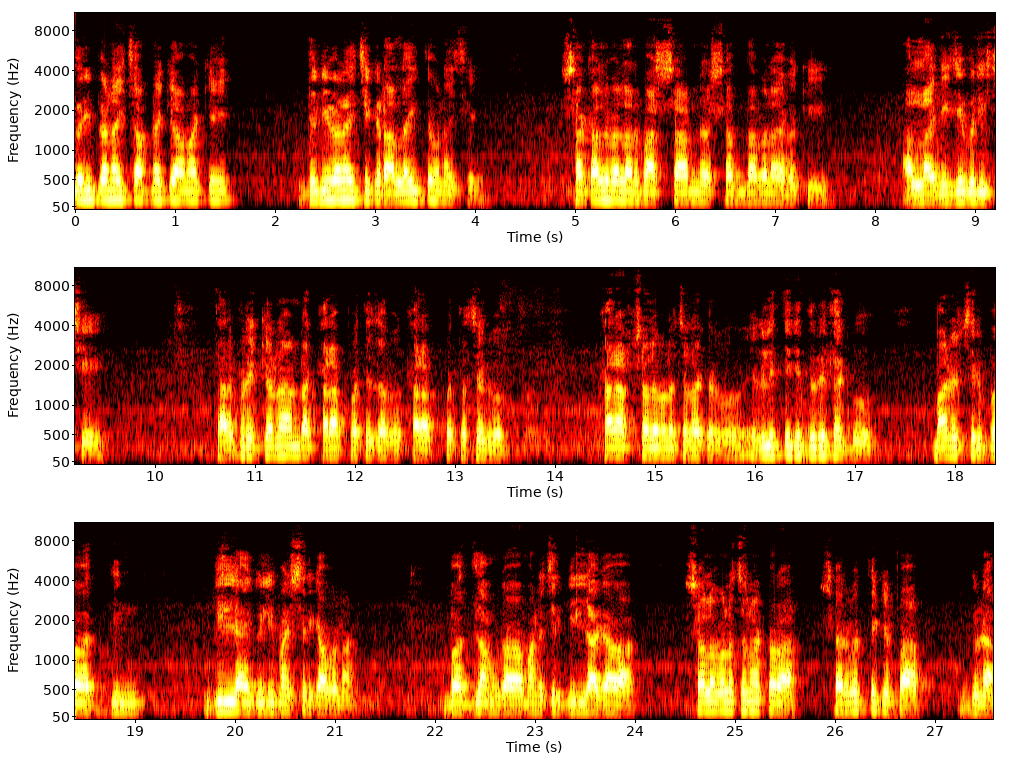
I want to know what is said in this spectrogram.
গরিব বানাইছে, আপনাকে আমাকে ধনী বানাইছে কেটে আল্লাহই তো বানাইছে। সকালবেলার বাদশাহ সন্ধ্যাবেলায় হকি, আল্লাহ নিজে বলিছে তারপরে কেন আমরা খারাপ পথে যাব, খারাপ কথা চলব, খারাপ সমালোচনা করব? এগুলি থেকে দূরে থাকব। মানুষের বদ গিল্লা এগুলি মানুষের গাবো না। বদলাম গাওয়া, মানুষের গিল্লা গাওয়া সমালোচনা করা সর্বত থেকে পাপ, গুণা।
